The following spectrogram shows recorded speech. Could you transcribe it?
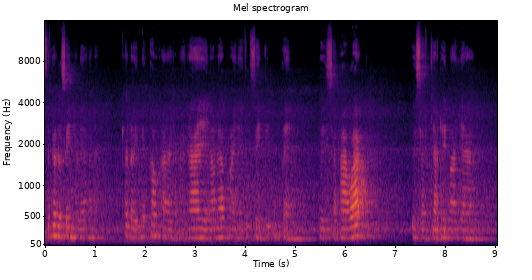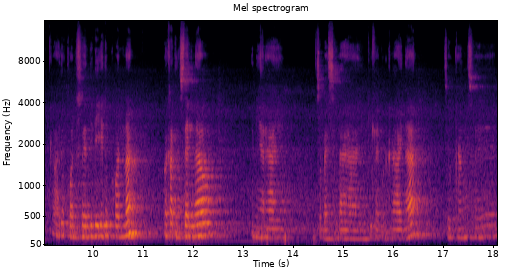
เซนก็คือเซนอยู่แล้วนั่นแหละก็เลยไม่ต้องอะไรกับอะไรแล้วแล้วไปในทุกสิ่งที่ปรุงแต่งโดยสภาวะโดยสัจจะโดยมายา ก็ให้ทุกคนเซนดีๆกันทุกคนนะเมื่อเข้าถึงเซนแล้วไม่มีอะไรสบายๆที่ใครผ่อนคลายนะสุขังเซน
